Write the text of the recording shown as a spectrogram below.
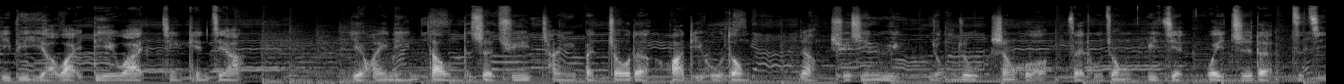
E V E R Y D A Y，请添加。也欢迎您到我们的社区参与本周的话题互动，让学习英语融入生活，在途中遇见未知的自己。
